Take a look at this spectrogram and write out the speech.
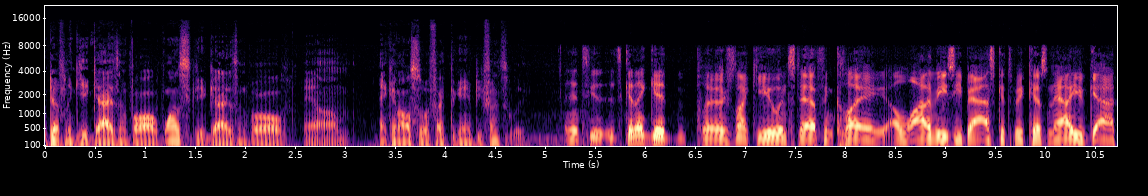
definitely get guys involved, wants to get guys involved, um, and can also affect the game defensively. And it's it's going to get players like you and Steph and Klay a lot of easy baskets because now you've got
